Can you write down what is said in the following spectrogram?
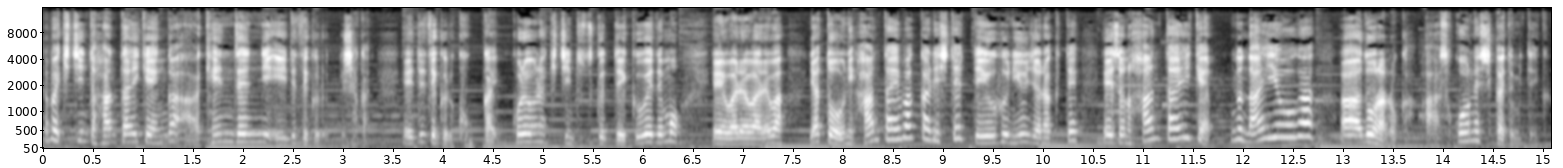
やっぱりきちんと反対意見が健全に出てくる社会、え出てくる国会、これをね、きちんと作っていく上でも、え我々は野党に反対ばっかりしてっていうふうに言うんじゃなくて、えその反対意見の内容があどうなのかあ、そこをね、しっかりと見ていく。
